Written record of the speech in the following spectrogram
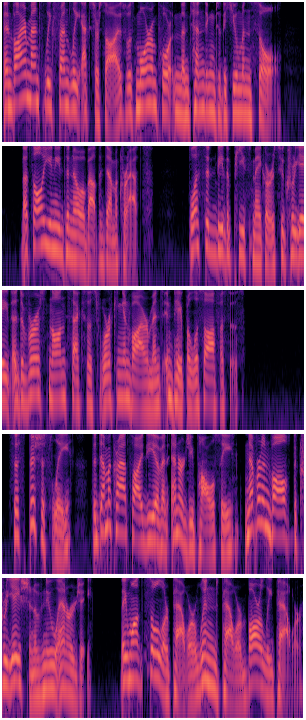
Environmentally friendly exercise was more important than tending to the human soul. That's all you need to know about the Democrats. Blessed be the peacemakers who create a diverse, non sexist working environment in paperless offices. Suspiciously, the Democrats' idea of an energy policy never involved the creation of new energy. They want solar power, wind power, barley power.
